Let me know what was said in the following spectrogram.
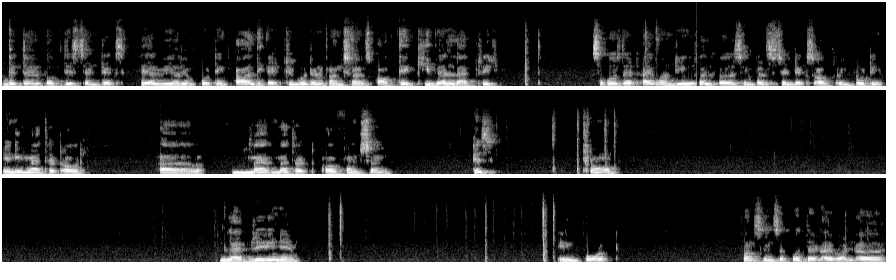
with the help of this syntax here we are importing all the attribute and functions of the given library. Suppose that I want to use a simple syntax of importing any method or uh, method or function is from library name import. Function suppose that I want uh,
